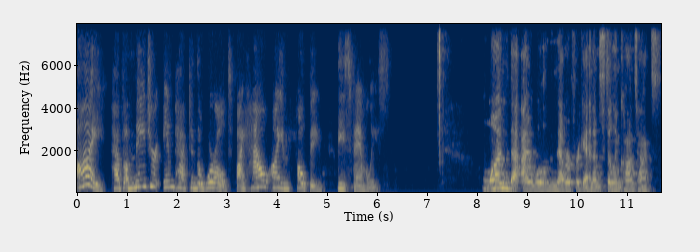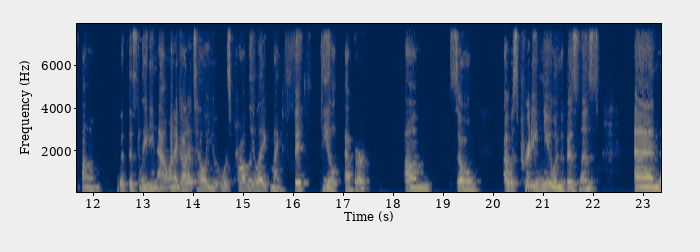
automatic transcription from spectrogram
I have a major impact in the world by how I am helping these families. One that I will never forget, and I'm still in contact um, with this lady now. And I got to tell you, it was probably like my fifth deal ever. Um, so I was pretty new in the business. And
